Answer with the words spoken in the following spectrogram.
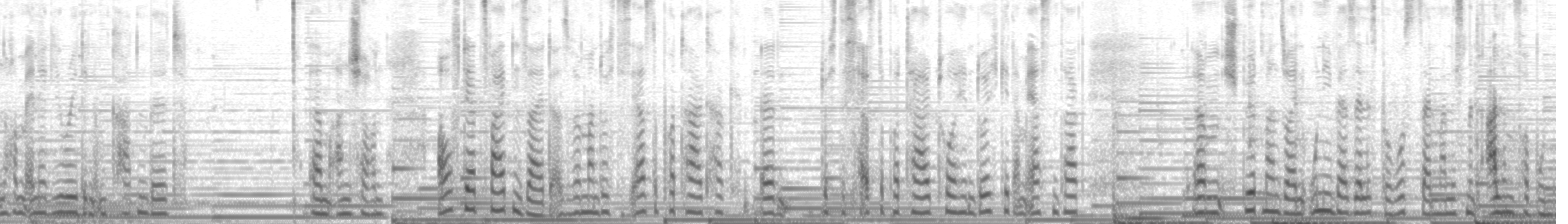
noch im Energiereading, im Kartenbild ähm, anschauen. Auf der zweiten Seite, also wenn man durch das erste Portaltag, äh, durch das erste Portaltor hindurch geht am ersten Tag, ähm, spürt man so ein universelles Bewusstsein. Man ist mit allem verbunden.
